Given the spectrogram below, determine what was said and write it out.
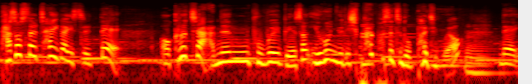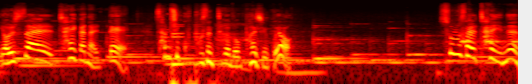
다섯 살 차이가 있을 때 어, 그렇지 않은 부부에 비해서 이혼율이 18% 높아지고요. 네, 10살 차이가 날 때 39%가 높아지고요. 20살 차이는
